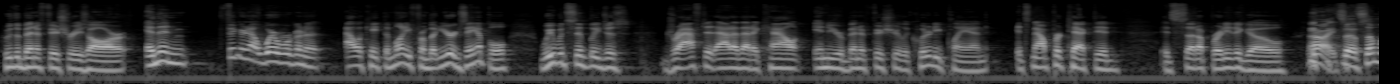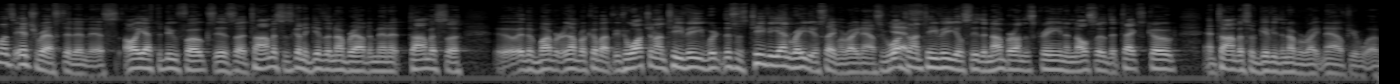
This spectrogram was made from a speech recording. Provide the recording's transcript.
who the beneficiaries are, and then figuring out where we're going to allocate the money from. But in your example, we would simply just draft it out of that account into your beneficiary liquidity plan. It's now protected, it's set up ready to go. All right. So if someone's interested in this, all you have to do, folks, is uh, Thomas is going to give the number out in a minute. Thomas, uh, uh, the number, number will come up. If you're watching on TV, we're, this is TV and radio segment right now. So if you're watching on TV, you'll see the number on the screen and also the text code. And Thomas will give you the number right now if you're uh,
